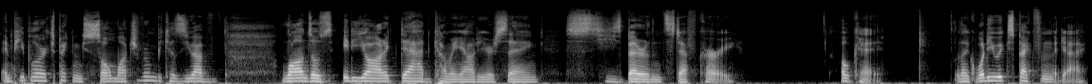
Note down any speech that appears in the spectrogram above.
And people are expecting so much of him because you have Lonzo's idiotic dad coming out here saying he's better than Steph Curry. Okay. Like, what do you expect from the guy?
